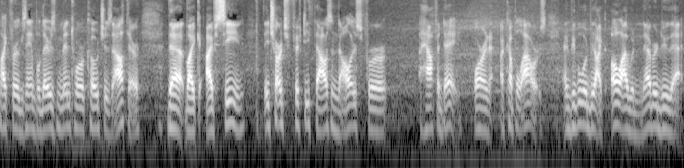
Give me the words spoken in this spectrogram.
Like for example, there's mentor coaches out there that like I've seen they charge fifty thousand dollars for half a day or a couple hours, and people would be like, "Oh, I would never do that."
